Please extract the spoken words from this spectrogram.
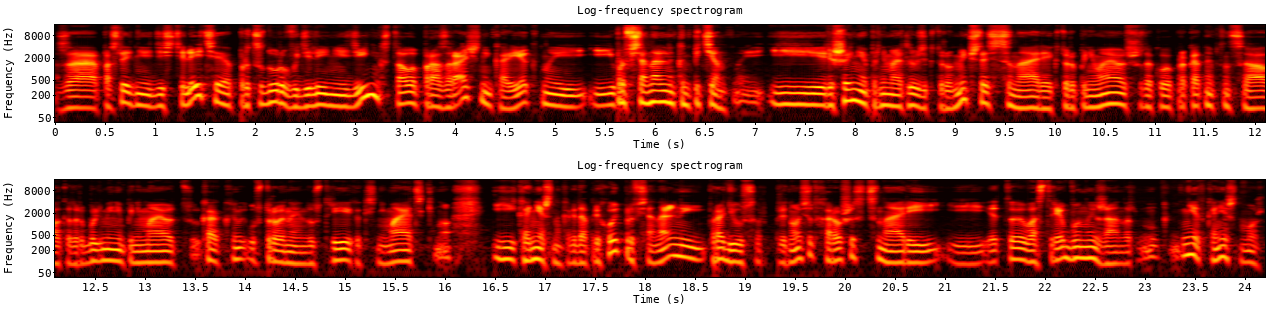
За последние десятилетия процедура выделения денег стала прозрачной, корректной и профессионально компетентной. И решения принимают люди, которые умеют читать сценарии, которые понимают, что такое прокатный потенциал, которые более-менее понимают, как устроена индустрия, как снимается кино. И, конечно, когда приходит профессиональный продюсер, приносит хороший сценарий, и это востребованный жанр. Ну, нет, конечно, может.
